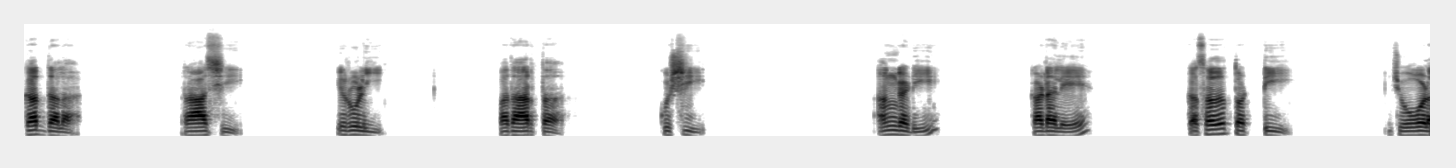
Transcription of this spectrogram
ಗದ್ದಲ, ರಾಶಿ ಇರುಳಿ ಪದಾರ್ಥ ಖುಷಿ ಅಂಗಡಿ, ಕಡಲೆ, ಕಸದ ತೊಟ್ಟಿ, ಜೋಳ,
